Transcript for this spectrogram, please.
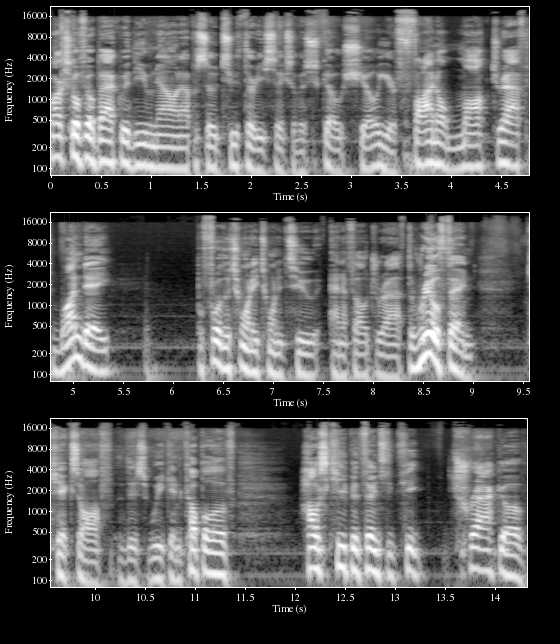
Mark Schofield back with you now on episode 236 of the Scho Show, your final mock draft Monday before the 2022 NFL Draft. The real thing kicks off this weekend. Couple of housekeeping things to keep track of.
